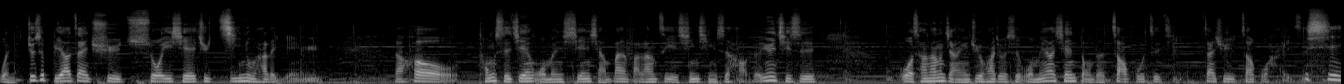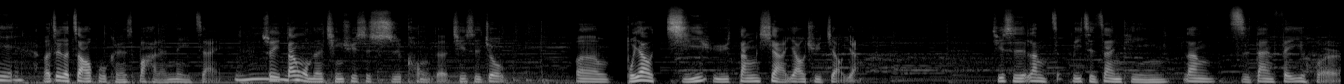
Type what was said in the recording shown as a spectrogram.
稳，就是不要再去说一些去激怒他的言语，然后。同时间，我们先想办法让自己心情是好的，因为其实我常常讲一句话，就是我们要先懂得照顾自己，再去照顾孩子。是，而这个照顾可能是包含了内在。嗯，所以当我们的情绪是失控的，其实就呃不要急于当下要去教养，其实让彼此暂停，让子弹飞一会儿，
